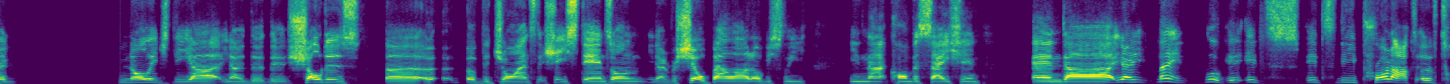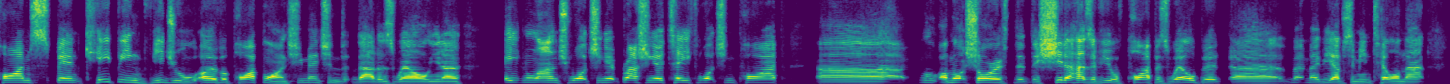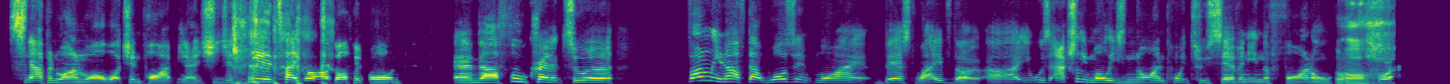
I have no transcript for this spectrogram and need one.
acknowledge the uh, you know, the the shoulders uh, of the Giants that she stands on. You know, Rochelle Ballard, obviously, in that conversation. And uh, you know, mate, look, it, it's it's the product of time spent keeping vigil over pipeline. She mentioned that as well. You know, eating lunch, watching it, brushing her teeth, watching pipe. Uh, I'm not sure if the, the shitter has a view of pipe as well, but uh, maybe you have some intel on that. Snapping one while watching pipe. You know, she just didn't take her eyes off it on. And uh, full credit to her. Funnily enough, that wasn't my best wave though. Uh, it was actually Molly's 9.27 in the final oh. for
